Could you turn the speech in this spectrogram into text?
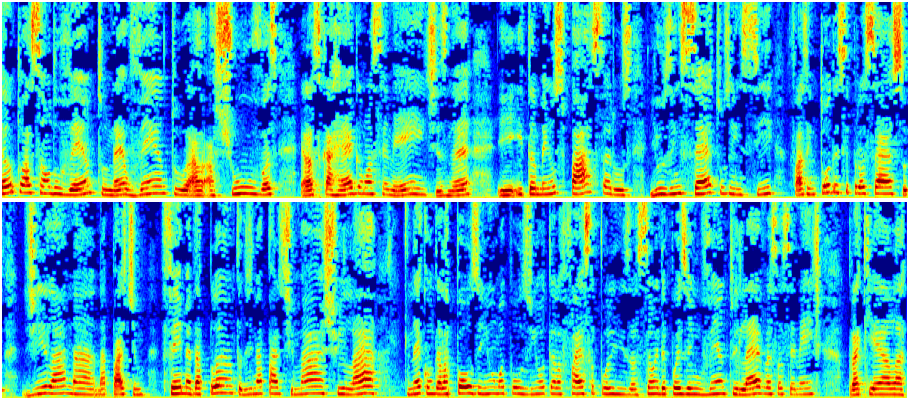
Tanto a ação do vento, né, o vento, a, as chuvas, elas carregam as sementes, né, e, e, também os pássaros e os insetos em si fazem todo esse processo de ir lá na, na parte fêmea da planta, de ir na parte macho e lá, né, quando ela pousa em uma, pousa em outra, ela faz essa polinização e depois vem o vento e leva essa semente para que ela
